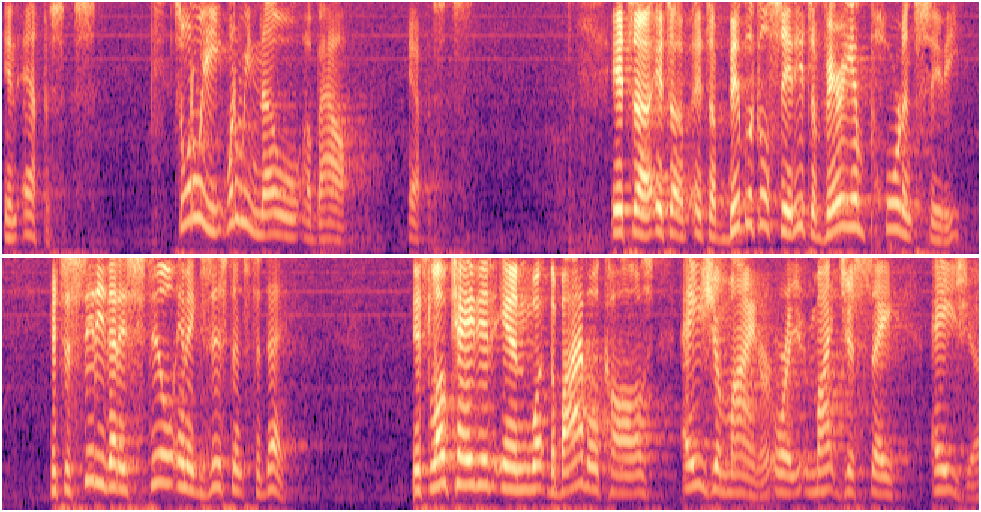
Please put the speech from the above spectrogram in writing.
in Ephesus. So, what do we, what do we know about Ephesus? It's a, it's, a, it's a biblical city, it's a very important city. It's a city that is still in existence today. It's located in what the Bible calls Asia Minor, or you might just say Asia.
